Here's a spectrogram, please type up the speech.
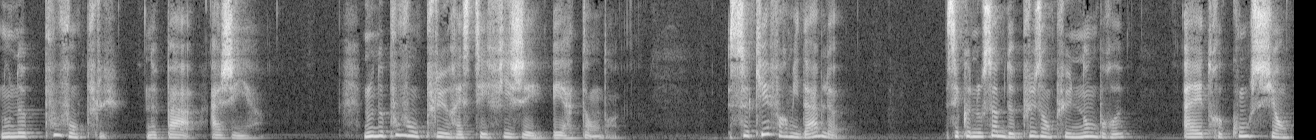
Nous ne pouvons plus ne pas agir. Nous ne pouvons plus rester figés et attendre. Ce qui est formidable, c'est que nous sommes de plus en plus nombreux à être conscients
